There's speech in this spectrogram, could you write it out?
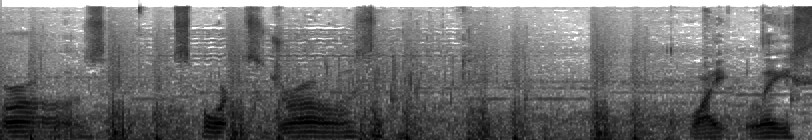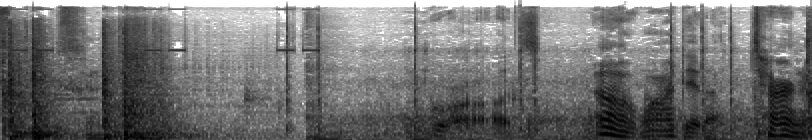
bras, sports draws, white laces, bras. Oh, why did I turn it?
